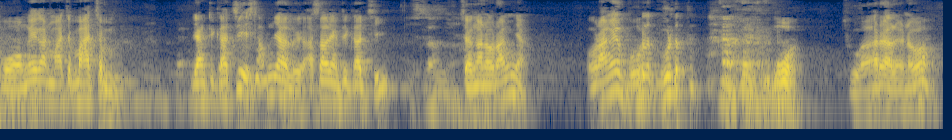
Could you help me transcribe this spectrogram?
Wonge kan macem-macem. Yang dikaji Islamnya loh, asal yang dikaji Islamnya. jangan orangnya. Orangnya bulat-bulat. Wah, juara lah no.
